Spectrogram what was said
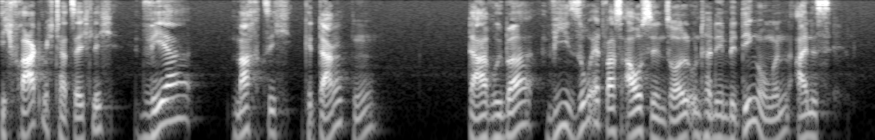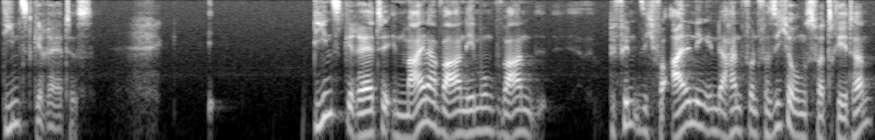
Ich frage mich tatsächlich, wer macht sich Gedanken darüber, wie so etwas aussehen soll unter den Bedingungen eines Dienstgerätes. Dienstgeräte in meiner Wahrnehmung waren, befinden sich vor allen Dingen in der Hand von Versicherungsvertretern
